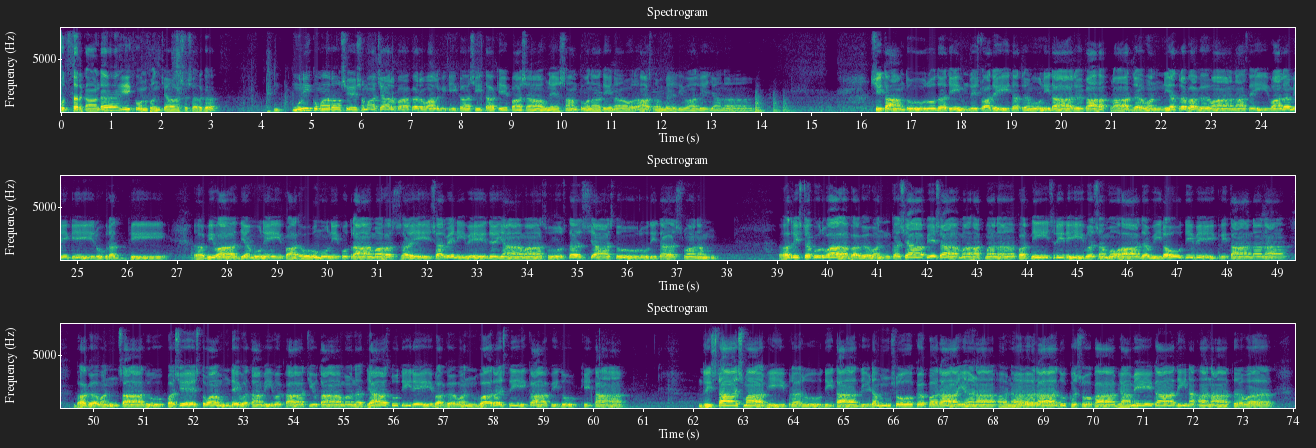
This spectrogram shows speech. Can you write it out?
उत्तरकांड एकोन पंचाश सर्ग। मुनि कुमारों से समाचार पाकर वाल्मीकि का सीता के पास आ उन्हें सांत्वना देना और आश्रम में लिवा ले जाना। सीतां तु रुदतीं दृष्ट्वा ते तत्र मुनिदारकाः प्राद्रवन् यत्र भगवानास्ते वाल्मीकिरुग्रद्धि। अभिवाद्य मुने पादौ मुनिपुत्रा महर्षयै सर्वे निवेदयामासुस्तस्यास्तु रुदितस्वनम् अदृष्टपूर्वा भगवन् कस्याप्येषा महात्मन पत्नी श्रीरिव सम्मोहादविरौति विकृतानना। भगवन् साधु पश्येस्त्वं देवतामिव काच्युतां नद्यास्तु तीरे भगवन् वरस्त्री कापि दुःखिता। दृष्टास्माभिः प्ररुदिता दृढं शोकपरायणा अनरा दुःखशोकाभ्यामेकादिन अनाथव।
